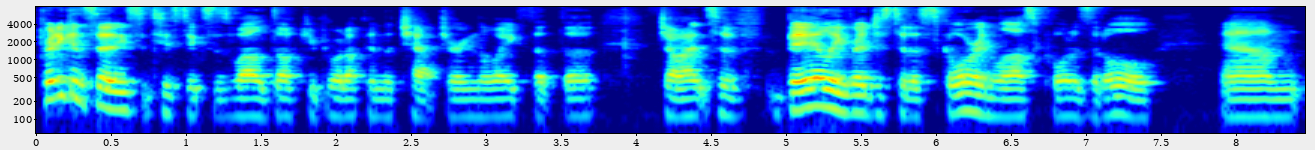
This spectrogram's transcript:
pretty concerning statistics as well, Doc. You brought up in the chat during the week that the Giants have barely registered a score in last quarters at all. Um,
